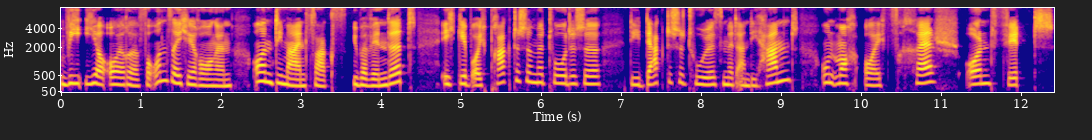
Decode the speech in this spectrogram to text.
wie ihr eure Verunsicherungen und die Mindfucks überwindet. Ich gebe euch praktische, methodische, didaktische Tools mit an die Hand und mache euch fresh und fit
